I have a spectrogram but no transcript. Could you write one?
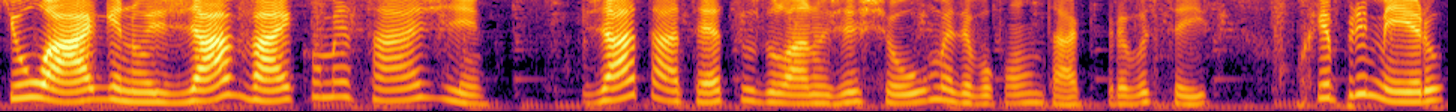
que o Agno já vai começar a agir. Já tá até tudo lá no G-Show, mas eu vou contar aqui pra vocês. Porque primeiro,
